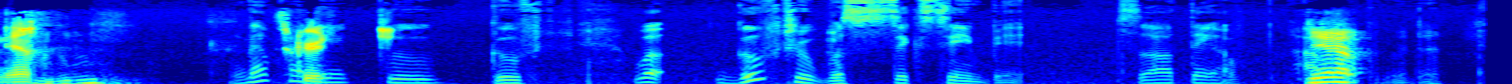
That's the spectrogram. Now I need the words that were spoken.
Yeah. Mhm. That great. probably include Goof. Well, Goof Troop was 16 bit, so I think I. I Yep. recommend it. I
